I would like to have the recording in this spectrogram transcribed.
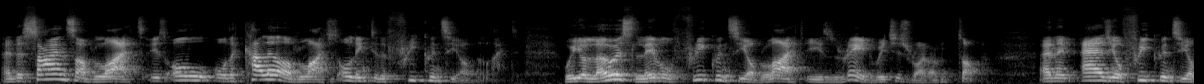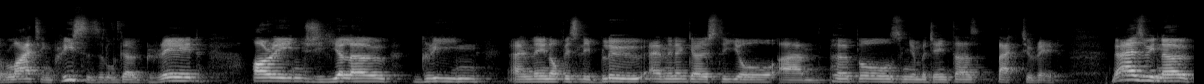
And the science of light is all, or the color of light is all linked to the frequency of the light. Where your lowest level frequency of light is red, which is right on top. And then as your frequency of light increases, it'll go red, orange, yellow, green, and then obviously blue, and then it goes to your um, purples and your magentas back to red. Now, as we know,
